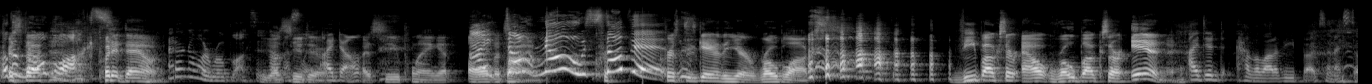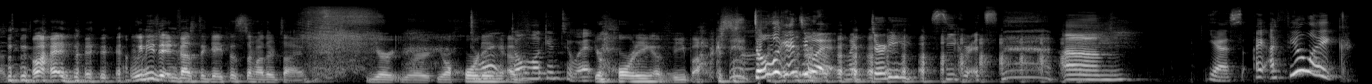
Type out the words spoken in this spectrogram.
Oh, the Roblox. Put it down. I don't know what Roblox is. Yes, honestly. you do. I don't. I see you playing it all I the time. I don't know. Stop it. Krysta's game of the year, Roblox. V Bucks are out, Robux are in. I did have a lot of V-Bucks, and I still do. we need to investigate this some other time. You're you're you're hoarding don't, of don't look into it. you're hoarding of V Bucks. Don't look into it. My dirty secrets. Um, yes, I, I feel like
